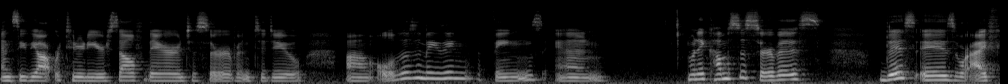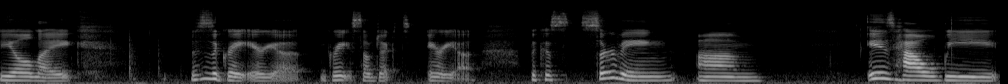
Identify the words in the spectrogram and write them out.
and see the opportunity yourself there and to serve and to do um, all of those amazing things. And when it comes to service, this is where I feel like this is a great area, great subject area, because serving. Um, is how we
